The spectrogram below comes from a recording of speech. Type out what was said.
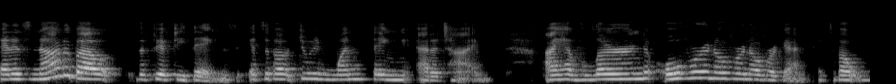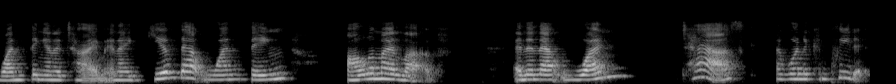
And it's not about the 50 things, it's about doing one thing at a time. I have learned over and over and over again. It's about one thing at a time. And I give that one thing all of my love. And then that one task, I'm going to complete it.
